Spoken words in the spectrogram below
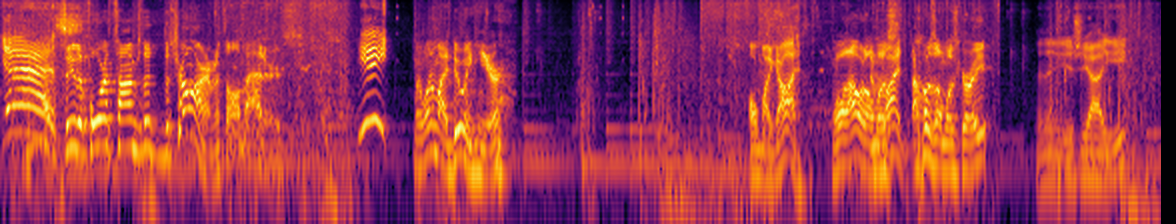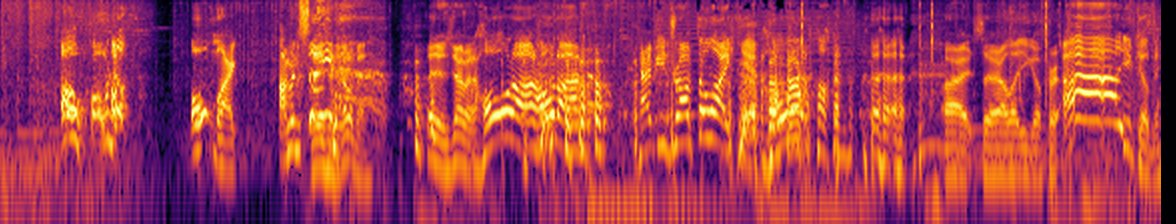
Yes. See, the fourth time's the, the charm. That's all that matters. Yeet. Wait, what am I doing here? Oh my god. Well, that was Never almost mind. that was almost great. And then you just yeah yeet. Oh oh no. Oh my. I'm Ladies insane. and gentlemen. Ladies and gentlemen, hold on, hold on. Have you dropped the like yet? Hold on. All right, sir, I'll let you go first. Ah, you killed me.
